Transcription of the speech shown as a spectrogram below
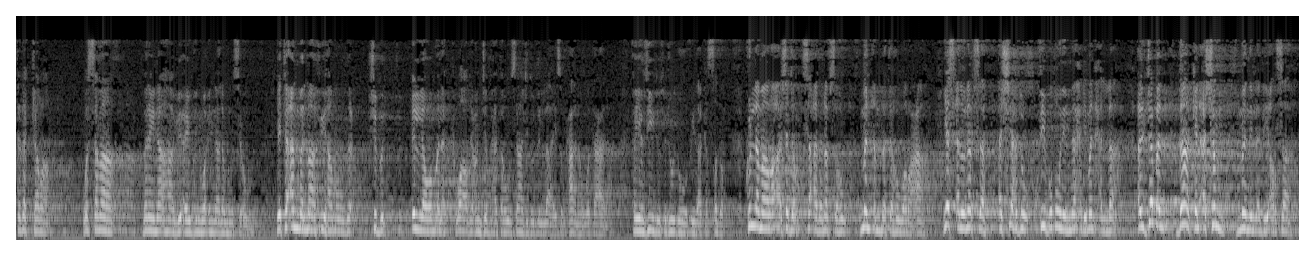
تذكر والسماء بنيناها بأيد وإنا لموسعون. يتأمل ما فيها موضع شبر إلا وملك واضع جبهته ساجد لله سبحانه وتعالى فيزيد سجوده في ذاك الصدر. كلما رأى شجر سأل نفسه من أنبته ورعاه. يسأل نفسه الشهد في بطون النحل من حلاه؟ الجبل ذاك الأشم من الذي أرساه؟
